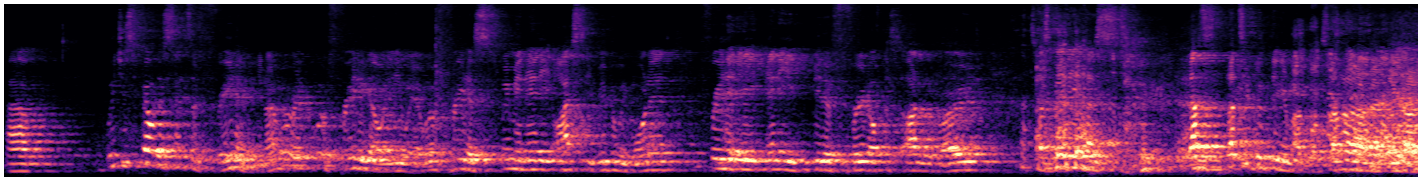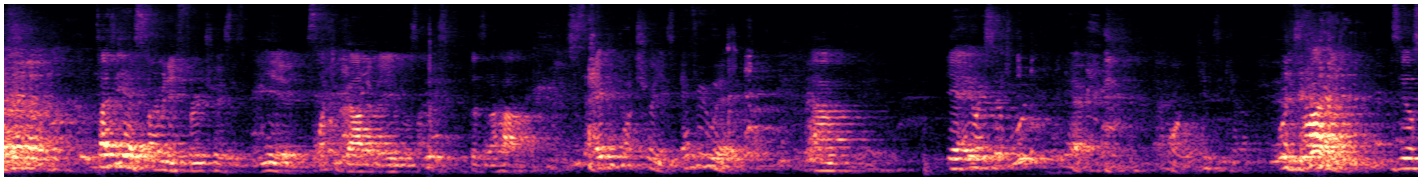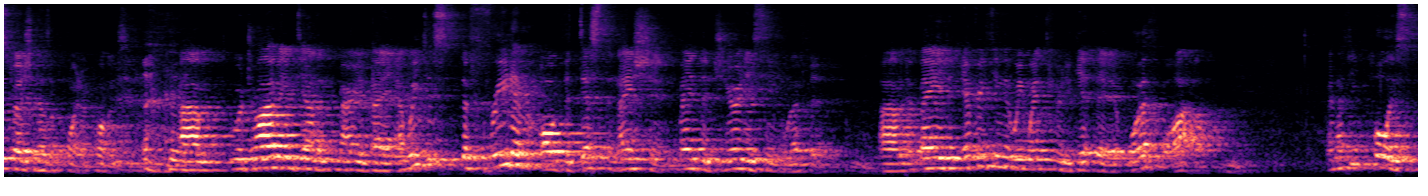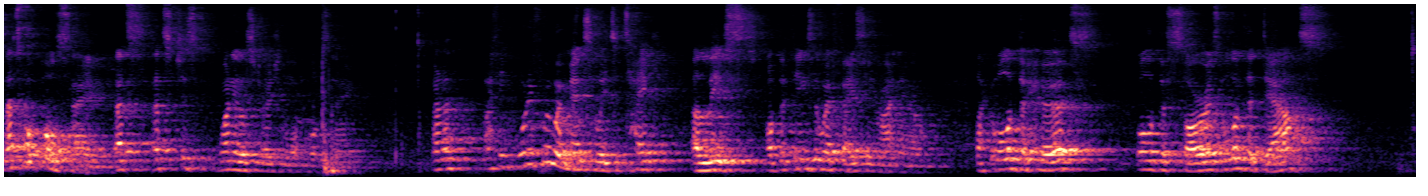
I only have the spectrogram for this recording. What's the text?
um, we just felt a sense of freedom. You know, we were, we were free to go anywhere. We were free to swim in any icy river we wanted, free to eat any bit of fruit off the side of the road. Tasmania has. that's, that's a good thing about books. I don't know about you guys. Tassie has so many fruit trees, it's weird. It's like a Garden of Eden or something. It's bizarre. Apricot trees everywhere. Um, yeah, anyway, so we're, yeah, come on, keep together. We're driving. This illustration has a point, I promise. Um, we're driving down to Marion Bay, and we just, the freedom of the destination made the journey seem worth it. Um, it made everything that we went through to get there worthwhile. And I think Paul is, that's what Paul's saying. That's, that's just one illustration of what Paul's saying. And I, I think, what if we were mentally to take a list of the things that we're facing right now? Like all of the hurts, all of the sorrows, all of the doubts,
